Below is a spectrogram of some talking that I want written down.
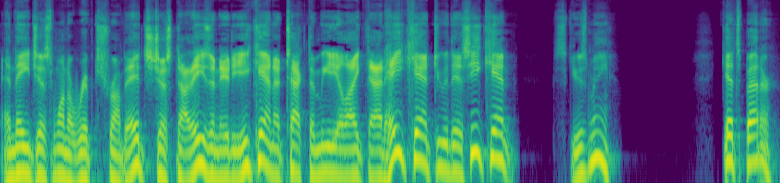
and they just want to rip Trump. It's just not he's an idiot. He can't attack the media like that. He can't do this. He can't Excuse me? Gets better.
